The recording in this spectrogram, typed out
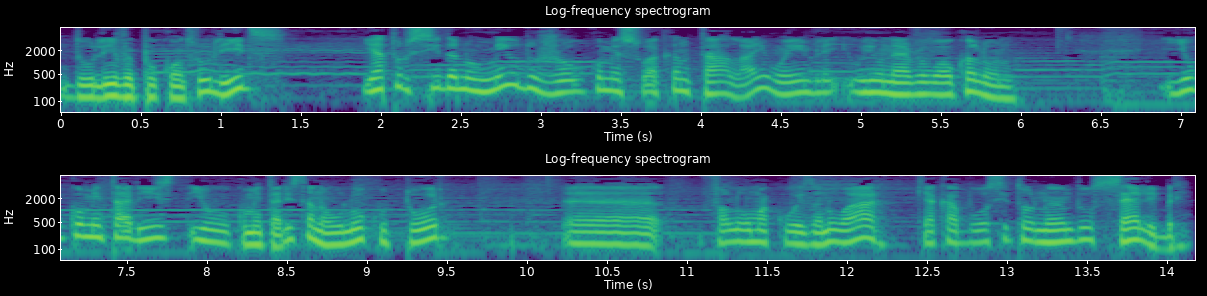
do Liverpool contra o Leeds, e a torcida no meio do jogo começou a cantar lá em Wembley o You Never Walk Alone. E o comentarista, e o comentarista não, o locutor é, falou uma coisa no ar que acabou se tornando célebre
